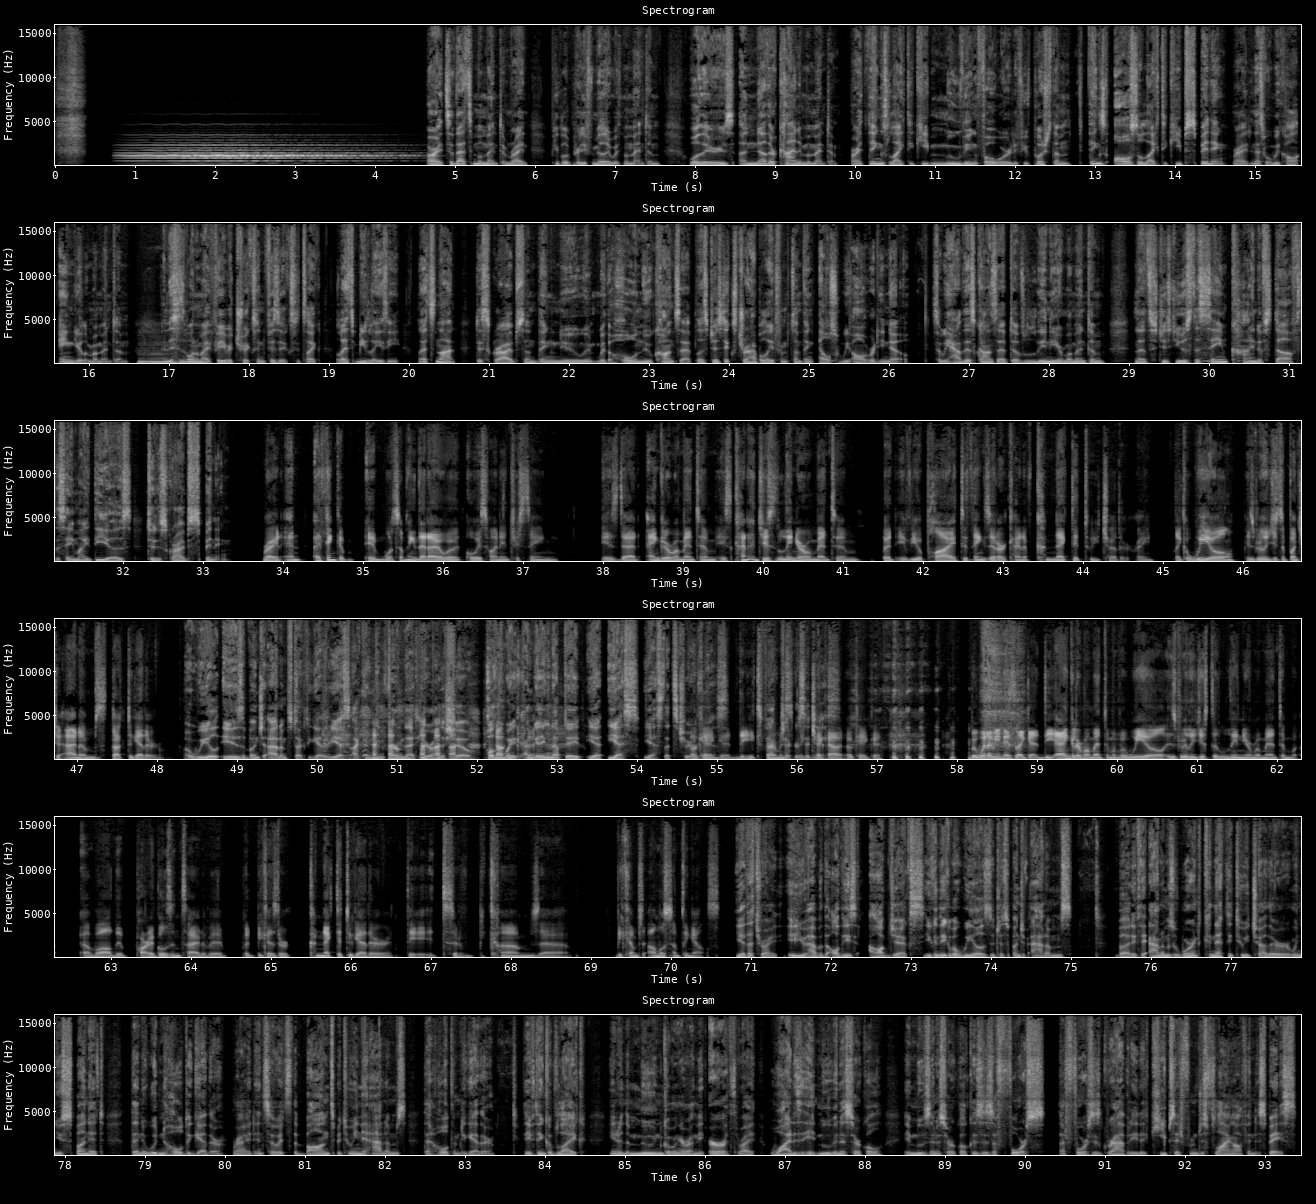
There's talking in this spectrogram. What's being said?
All right, so that's momentum, right? People are pretty familiar with momentum. Well, there's another kind of momentum, right? Things like to keep moving forward if you push them. Things also like to keep spinning, right? And that's what we call angular momentum. Mm-hmm. And this is one of my favorite tricks in physics. It's like, let's be lazy. Let's not describe something new with a whole new concept. Let's just extrapolate from something else we already know. So we have this concept of linear momentum. Let's just use the same kind of stuff, the same ideas to describe spinning. Right. And I think it, it something that I would always find interesting is that angular momentum is kind of just linear momentum, but if you apply it to things that are kind of connected to each other, right? Like a wheel is really just a bunch of atoms stuck together. A wheel is a bunch of atoms stuck together. Yes, I can confirm that here on the show. Hold on, wait. I'm getting an update. Yeah, yes, yes, that's true. Okay, Yes. good. The experiments said check yes. out. Okay, good. but what I mean is like uh, the angular momentum of a wheel is really just the linear momentum of all the particles inside of it, but because they're connected together, they, it sort of becomes uh, becomes almost something else. Yeah, that's right. You have all these objects. You can think of a wheel as just a bunch of atoms, but if the atoms weren't connected to each other when you spun it, then it wouldn't hold together, right? And so it's the bonds between the atoms that hold them together. If you think of like, you know, the moon going around the earth, right? Why does it move in a circle? It moves in a circle because there's a force. That force is gravity that keeps it from just flying off into space.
